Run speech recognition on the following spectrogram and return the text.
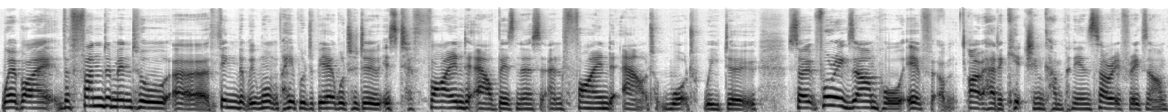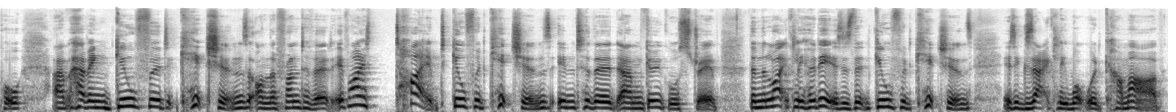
whereby the fundamental uh, thing that we want people to be able to do is to find our business and find out what we do. So, for example, if um, I had a kitchen company in Surrey, for example, um, having Guildford Kitchens on the front of it, if I typed Guildford Kitchens into the um, Google strip, then the likelihood is, is that Guildford Kitchens is exactly what would come up.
